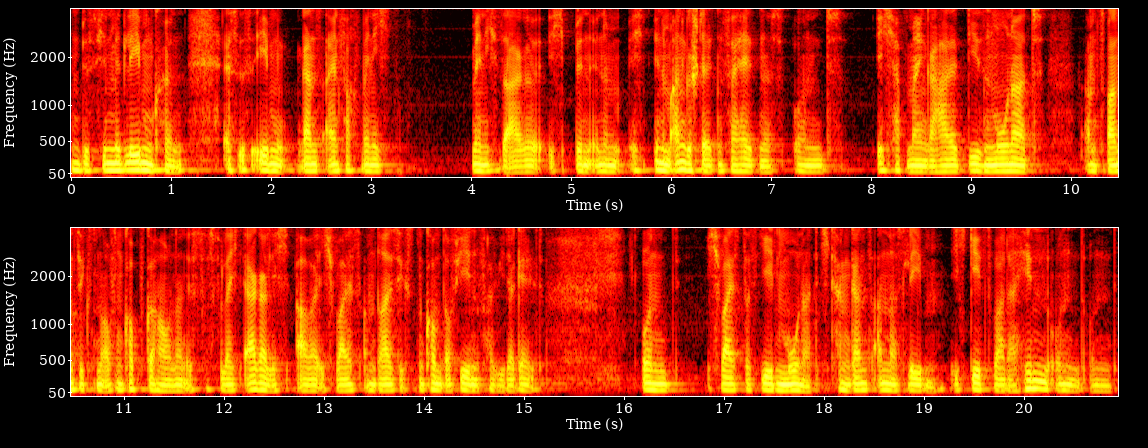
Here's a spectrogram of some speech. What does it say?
ein bisschen mit leben können. Es ist eben ganz einfach, wenn ich wenn ich sage, ich bin in einem, in einem Angestelltenverhältnis und ich habe mein Gehalt diesen Monat am 20. auf den Kopf gehauen, dann ist das vielleicht ärgerlich, aber ich weiß, am 30. kommt auf jeden Fall wieder Geld. Und ich weiß das jeden Monat. Ich kann ganz anders leben. Ich gehe zwar dahin und, und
